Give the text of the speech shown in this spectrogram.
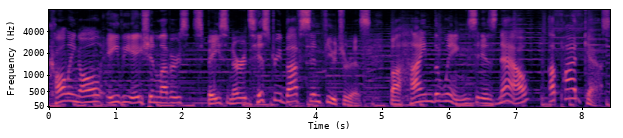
calling all aviation lovers, space nerds, history buffs, and futurists. Behind the Wings is now a podcast.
